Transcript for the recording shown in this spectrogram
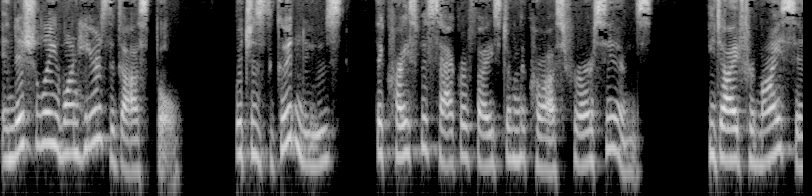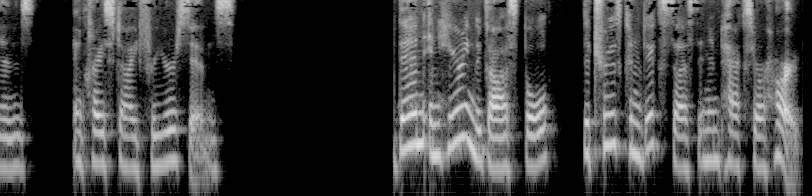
Initially, one hears the gospel, which is the good news that Christ was sacrificed on the cross for our sins. He died for my sins, and Christ died for your sins. Then, in hearing the gospel, the truth convicts us and impacts our heart.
